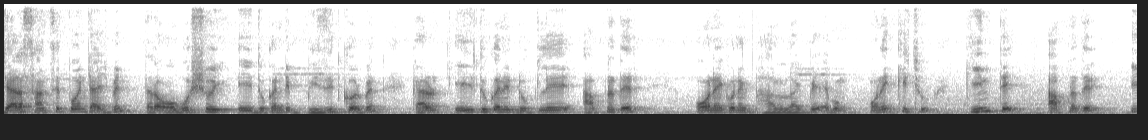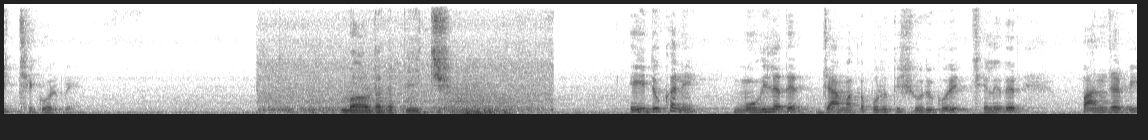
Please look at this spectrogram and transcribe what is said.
যারা সানসেট পয়েন্ট আসবেন তারা অবশ্যই এই দোকানটি ভিজিট করবেন। কারণ এই দোকানে ঢুকলে আপনাদের অনেক অনেক ভালো লাগবে এবং অনেক কিছু কিনতে আপনাদের ইচ্ছে করবে। বারো টাকা পিচ। এই দোকানে মহিলাদের জামা কাপড় হতে শুরু করে ছেলেদের পাঞ্জাবি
